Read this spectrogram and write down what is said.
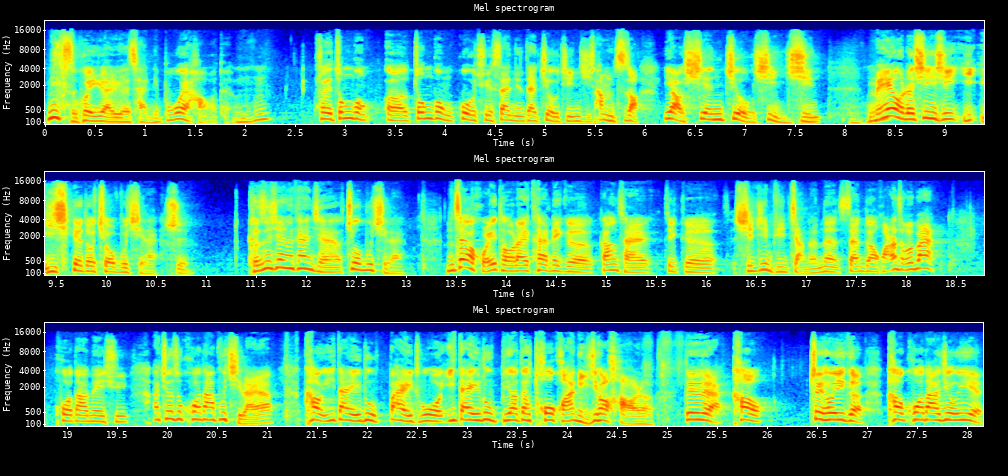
你只会越来越惨，你不会好的。嗯哼，所以中共呃，中共过去三年在救经济，他们知道要先救信心，没有了信心，一一切都救不起来。是，可是现在看起来救不起来。你再回头来看那个刚才这个习近平讲的那三段话，那怎么办？扩大内需啊，就是扩大不起来啊。靠“一带一路”，拜托“一带一路”不要再拖垮你就好了，对不对？靠。最后一个靠扩大就业，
